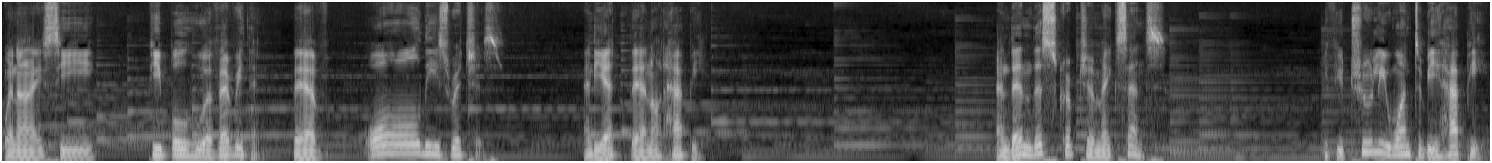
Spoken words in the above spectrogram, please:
when I see people who have everything. They have all these riches, and yet they are not happy. And then this scripture makes sense. If you truly want to be happy,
